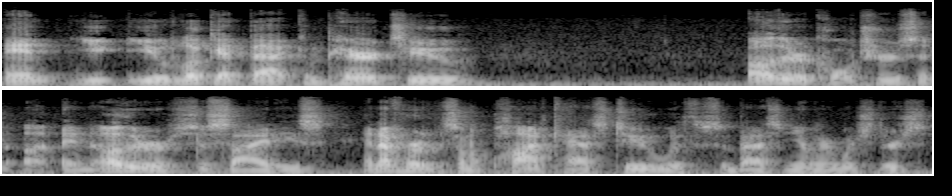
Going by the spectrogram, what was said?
And you, you look at that compared to other cultures and, uh, and other societies, and I've heard this on a podcast too with Sebastian Junger, which there's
